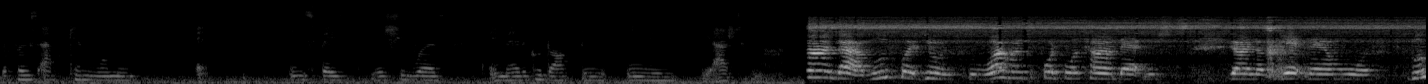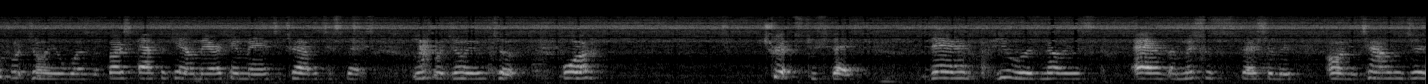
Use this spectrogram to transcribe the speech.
the first African woman in space. Yes, she was a medical doctor and an astronaut. Nine guy, Bluford Jr. flew 144 combat missions during the Vietnam War. Bluford Jr. was the first African American man to travel to space. Bluford Jr. took four trips to space. Then he was noticed as a mission specialist on the Challenger,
